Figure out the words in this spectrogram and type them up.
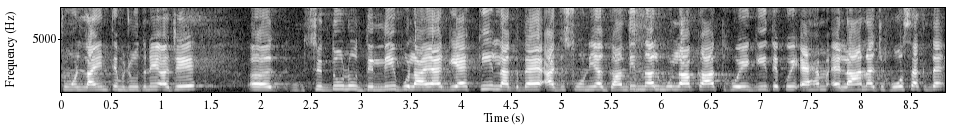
ਫੋਨ ਲਾਈਨ ਤੇ ਮੌਜੂਦ ਨੇ ਅਜੇ ਅ, ਸਿੱਧੂ ਨੂੰ ਦਿੱਲੀ ਬੁਲਾਇਆ ਗਿਆ ਹੈ। ਕੀ ਲੱਗਦਾ ਹੈ ਅੱਜ ਸੋਨੀਆ ਗਾਂਧੀ ਨਾਲ ਮੁਲਾਕਾਤ ਹੋਏਗੀ ਤੇ ਕੋਈ ਅਹਿਮ ਐਲਾਨ ਅੱਜ ਹੋ ਸਕਦਾ ਹੈ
